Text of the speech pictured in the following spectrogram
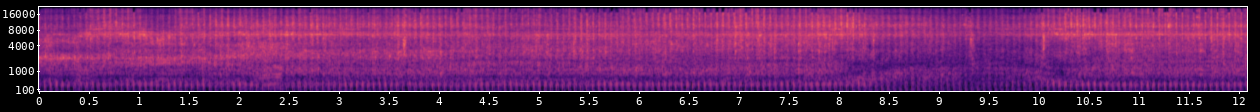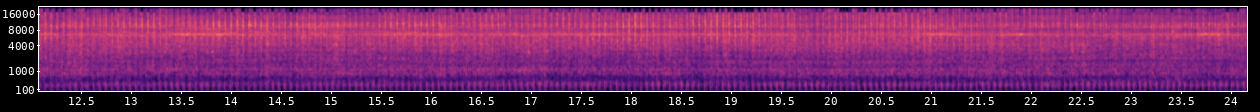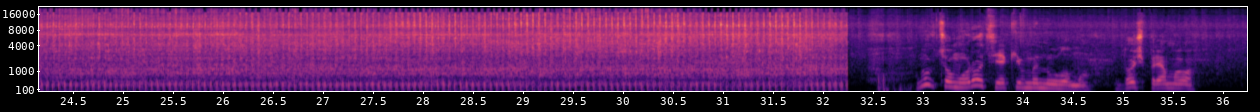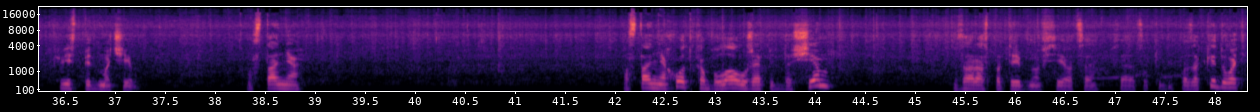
цьому році, як і в минулому, дощ прямо хвіст підмочив. Остання, остання ходка була вже під дощем. Зараз потрібно всі оце, все оце туди позакидувати.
